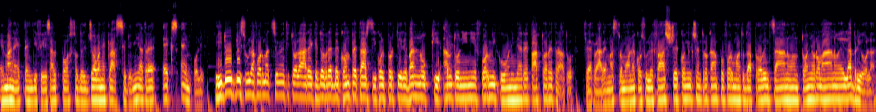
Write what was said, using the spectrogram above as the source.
e Manetta in difesa al posto del giovane classe 2003 ex Empoli. I dubbi sulla formazione titolare che dovrebbe completarsi col portiere Vannocchi, Antonini e Formiconi nel reparto arretrato, Ferrara e Mastromonaco sulle fasce con il centrocampo formato da Provenzano, Antonio Romano e Labriola.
